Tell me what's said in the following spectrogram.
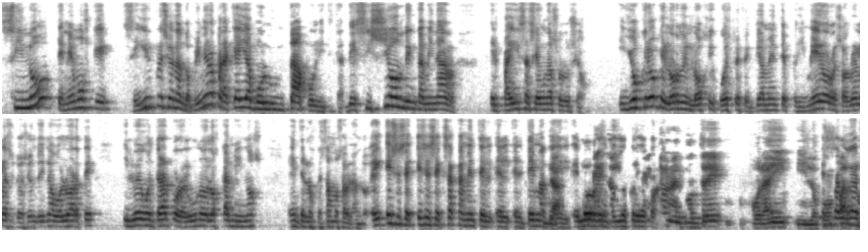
si no, tenemos que seguir presionando, primero para que haya voluntad política, decisión de encaminar el país hacia una solución. Y yo creo que el orden lógico es efectivamente primero resolver la situación de Dina Boluarte y luego entrar por alguno de los caminos entre los que estamos hablando. E, ese es, ese es exactamente el, el, tema, que, el, orden que yo creo. Esto lo encontré por ahí y lo comparto.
